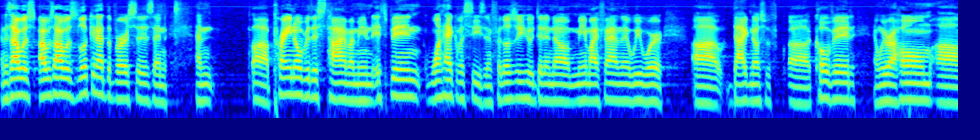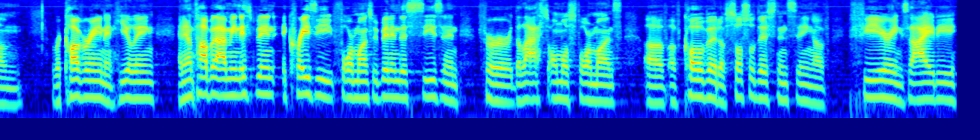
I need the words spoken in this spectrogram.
And as I was, I was, I was looking at the verses and, and uh, praying over this time, I mean, it's been one heck of a season. For those of you who didn't know, me and my family, we were uh, diagnosed with uh, COVID, and we were at home um, recovering and healing. And on top of that, I mean, it's been a crazy four months. We've been in this season for the last almost four months of, of COVID, of social distancing, of fear, anxiety,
